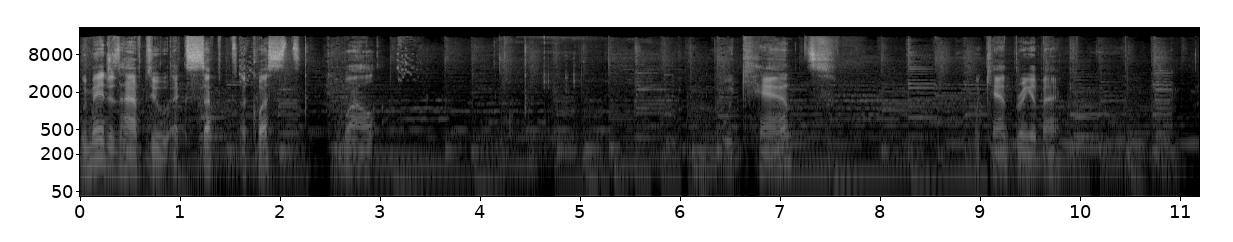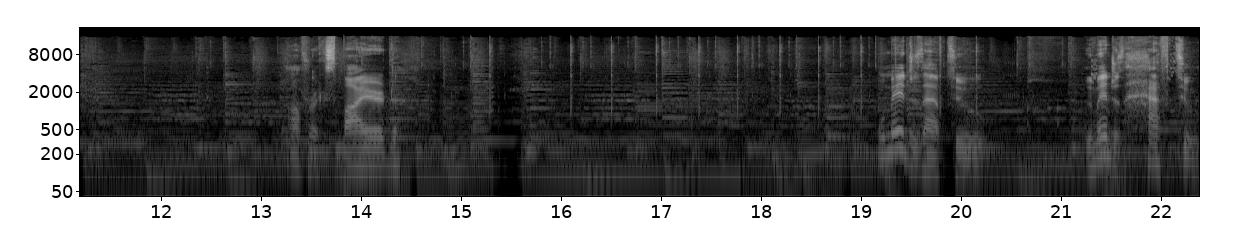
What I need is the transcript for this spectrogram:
We may just have to accept a quest. Well, can't We can't bring it back. Offer expired. We may just have to... We may just have to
